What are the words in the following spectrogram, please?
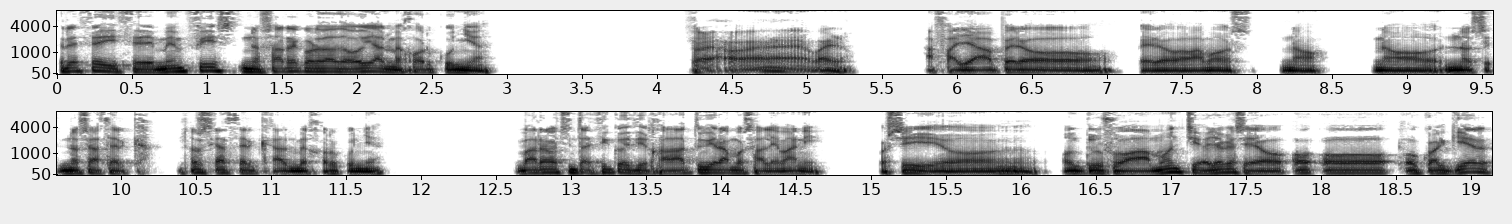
13 dice, Memphis nos ha recordado hoy al mejor cuña. Bueno, ha fallado, pero, pero vamos, no, no, no, se, no se acerca, no se acerca al mejor cuña. Barra 85 dice, ojalá tuviéramos a Alemani. Pues sí, o, incluso a Monchi, o yo qué sé, o, o, cualquier.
